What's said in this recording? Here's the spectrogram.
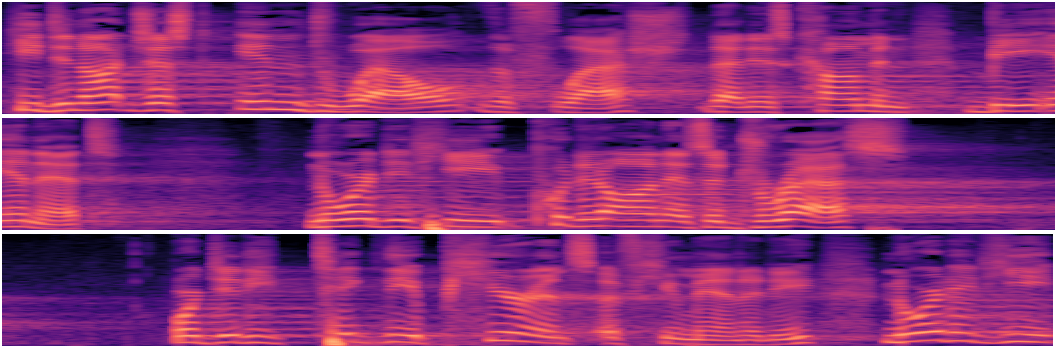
He did not just indwell the flesh, that is, come and be in it, nor did he put it on as a dress, or did he take the appearance of humanity, nor did he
